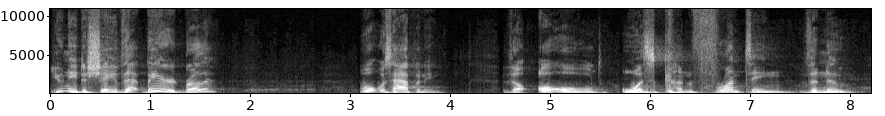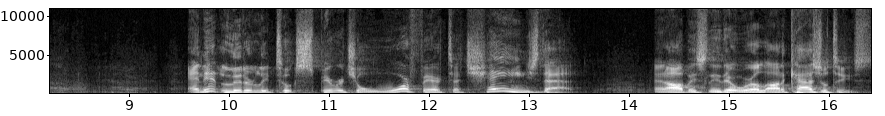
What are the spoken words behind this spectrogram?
You need to shave that beard, brother. What was happening? The old was confronting the new. And it literally took spiritual warfare to change that. And obviously, there were a lot of casualties.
